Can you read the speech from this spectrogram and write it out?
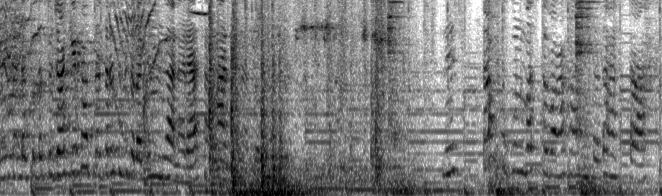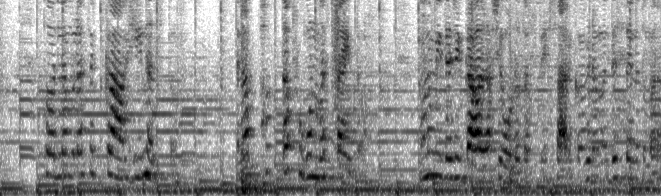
मी म्हणलं तुला तू जॅकेट घातलं तरच मी तुला घेऊन जाणार आहे असं माझं नव्हतं. नुसता फुकून बसतो बघा हा आमचा धाकटा. थोरल्या मुलाचं काही नसतं. त्याला फक्त फुगून बसता येतं. म्हणून मी त्याची गाल अशी ओढत असते. सारखं व्हिडिओमध्ये दिसतंय ना तुम्हाला?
